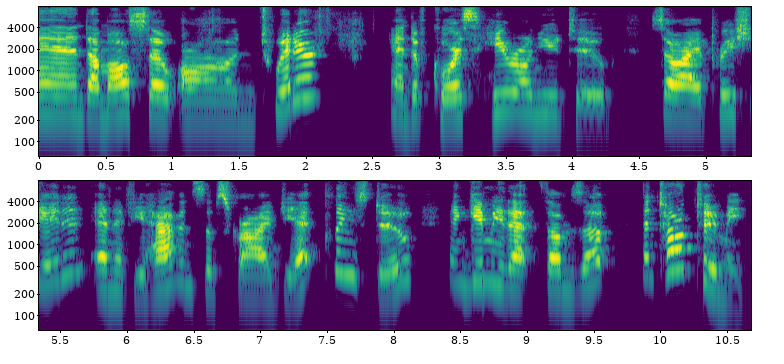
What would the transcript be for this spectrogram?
and I'm also on Twitter and, of course, here on YouTube. So I appreciate it. And if you haven't subscribed yet, please do and give me that thumbs up and talk to me.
